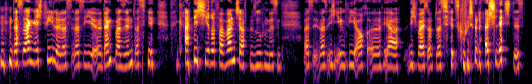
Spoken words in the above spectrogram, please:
Das sagen echt viele, dass, dass sie äh, dankbar sind, dass sie gar nicht ihre Verwandtschaft besuchen müssen. Was, was ich irgendwie auch, äh, ja, nicht weiß, ob das jetzt gut oder schlecht ist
